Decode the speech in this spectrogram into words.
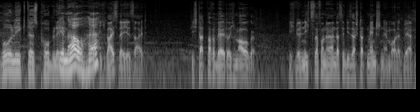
Wo liegt das Problem? Genau, hä? Ich weiß, wer ihr seid. Die Stadtwache behält euch im Auge. Ich will nichts davon hören, dass in dieser Stadt Menschen ermordet werden.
